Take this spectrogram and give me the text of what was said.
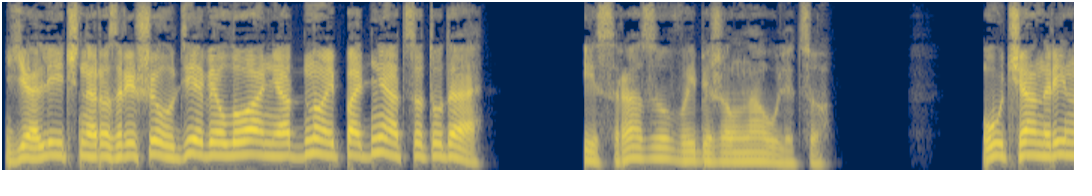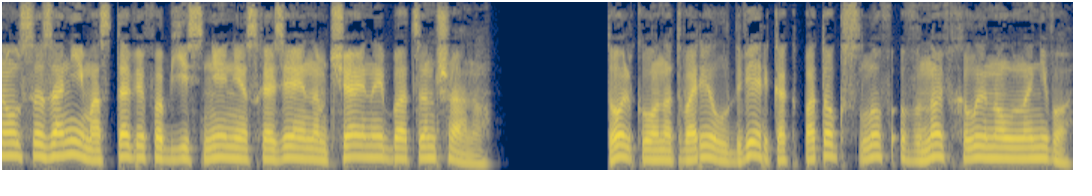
«Я лично разрешил Деве Луань одной подняться туда!» И сразу выбежал на улицу. Учан ринулся за ним, оставив объяснение с хозяином чайной Бацэншану. Только он отворил дверь, как поток слов вновь хлынул на него.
